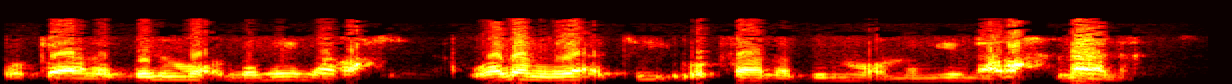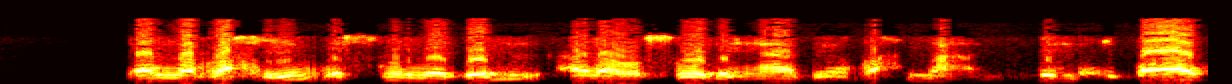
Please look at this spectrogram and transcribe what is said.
وكان بالمؤمنين رحيما. ولم يأتي وكان بالمؤمنين رحمانا. لأن الرحيم اسم يدل على وصول هذه الرحمة بالعباد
